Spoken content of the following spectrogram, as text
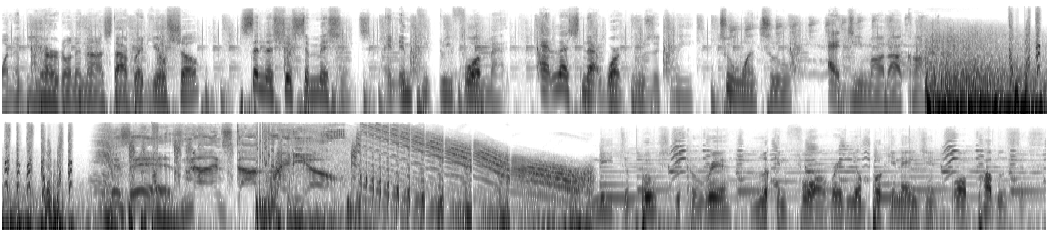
Want to be heard on the Nonstop Radio Show? Send us your submissions in MP3 format at Let's Network Musically 212 at gmail.com. This is Nonstop Radio. Need to boost your career? Looking for a radio booking agent or publicist?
